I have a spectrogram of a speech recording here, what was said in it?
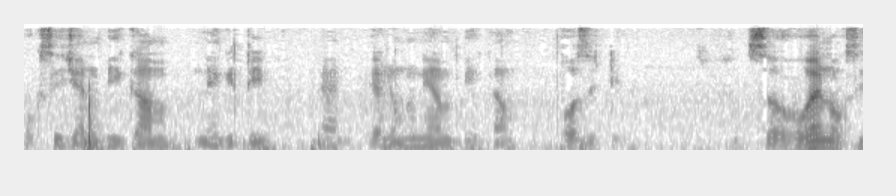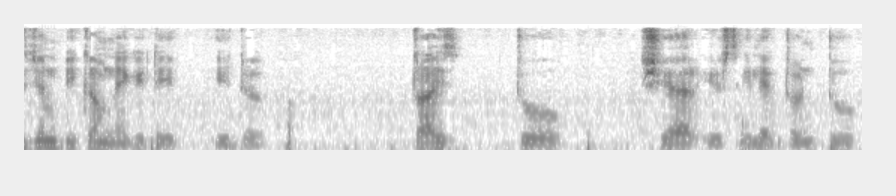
oxygen become negative and aluminum become positive so when oxygen become negative it uh, tries to share its electron to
